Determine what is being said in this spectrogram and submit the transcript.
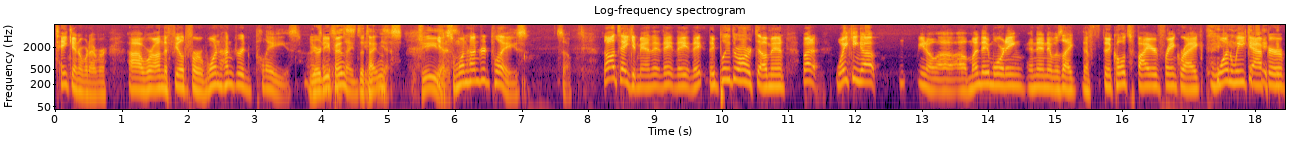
taken or whatever, uh, we're on the field for one hundred plays. your Tennessee defense, the Titans. yes, Jesus. yes, one hundred plays. So, so I'll take it, man. They they they they, they played their heart out, man. But waking up. You know, uh, uh, Monday morning, and then it was like the the Colts fired Frank Reich one week after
